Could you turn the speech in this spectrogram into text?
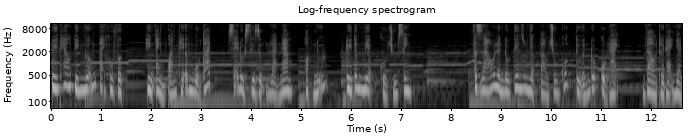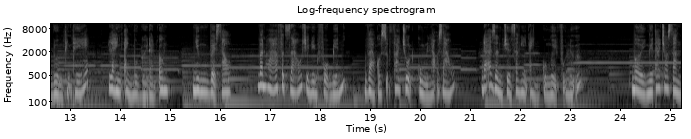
Tùy theo tín ngưỡng tại khu vực, hình ảnh quán thế âm bồ tát sẽ được xây dựng là nam hoặc nữ tùy tâm niệm của chúng sinh. Phật giáo lần đầu tiên du nhập vào Trung Quốc từ Ấn Độ cổ đại, vào thời đại nhà Đường thịnh thế là hình ảnh một người đàn ông, nhưng về sau, văn hóa Phật giáo trở nên phổ biến và có sự pha trộn cùng lão giáo, đã dần chuyển sang hình ảnh của người phụ nữ. Bởi người ta cho rằng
